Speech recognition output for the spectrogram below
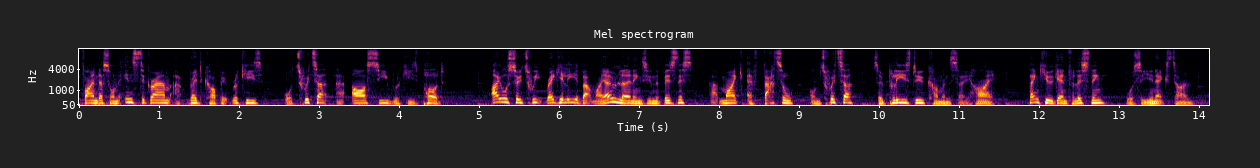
find us on Instagram at redcarpetrookies or Twitter at rcrookiespod. I also tweet regularly about my own learnings in the business at Mike F. Battle on Twitter, so please do come and say hi. Thank you again for listening. We'll see you next time.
